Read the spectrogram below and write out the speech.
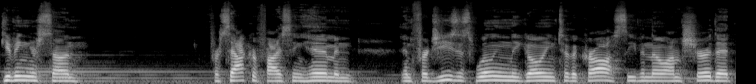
giving your son, for sacrificing him, and, and for Jesus willingly going to the cross, even though I'm sure that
